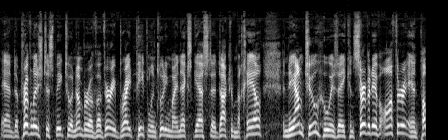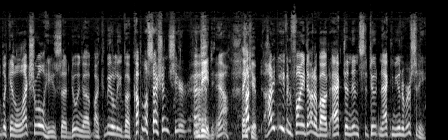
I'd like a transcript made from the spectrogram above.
And a privilege to speak to a number of uh, very bright people, including my next guest, uh, Dr. Mikhail Neamțu, who is a conservative author and public intellectual. He's uh, doing, a, I believe, a couple of sessions here. Uh, Indeed. yeah. Thank how, you. How did you even find out about Acton Institute and Acton University?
